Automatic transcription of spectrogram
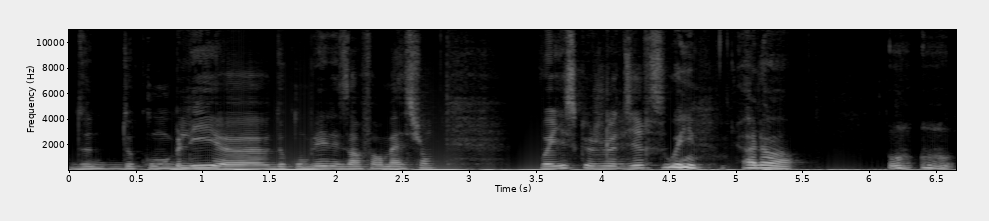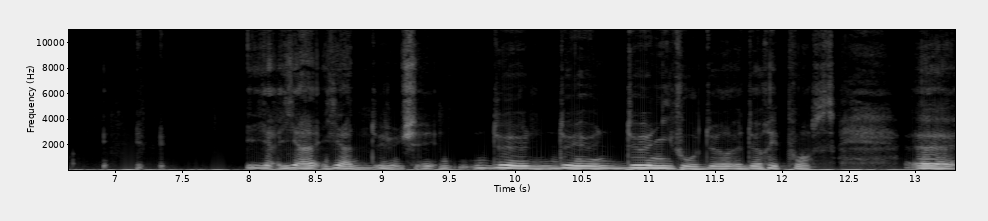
de, combler, de combler les informations? Vous voyez ce que je veux dire? Oui, alors, il y a, y a deux, deux, niveaux de, de réponse. Euh,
